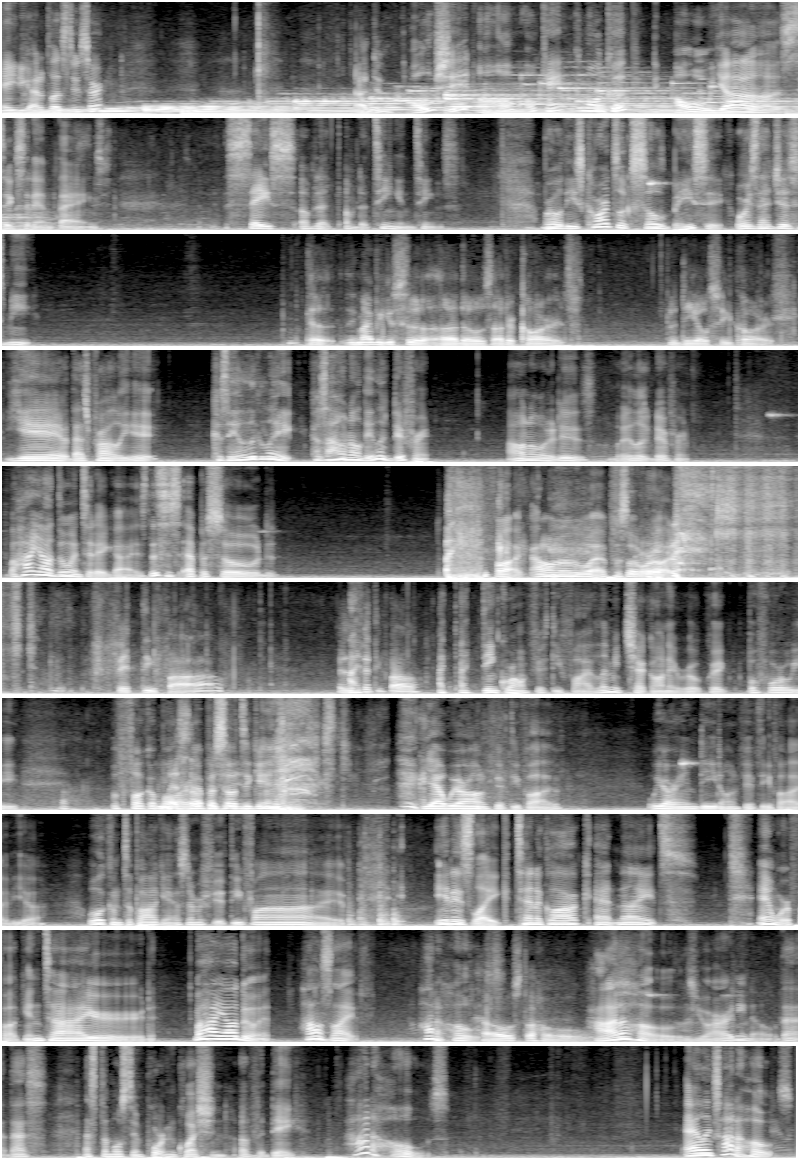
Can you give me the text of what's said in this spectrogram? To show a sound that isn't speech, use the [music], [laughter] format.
Hey, you got a plus two, sir? I do. Oh shit. Oh, okay. Come on, cook. Oh yeah, six of them things. Sace of the of the ting and tings. Bro, these cards look so basic, or is that just me? Cause you might be used to uh, those other cards, the DLC cards. Yeah, that's probably it. Cause they look like, cause I don't know, they look different. I don't know what it is, but it look different. But how y'all doing today, guys? This is episode. [laughs] Fuck, I don't know what episode we're on. [laughs] Fifty-five. Is it fifty-five? I, I think we're on 55. Let me check on it real quick before we fuck up all our up episodes again. again. [laughs] yeah, we are on 55. We are indeed on 55, yeah. Welcome to podcast number 55. It is like 10 o'clock at night, and we're fucking tired. But how y'all doing? How's life? How the hoes? How's the hole? How to hose? You already know that. That's that's the most important question of the day. How to hose? Alex, how to hose?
